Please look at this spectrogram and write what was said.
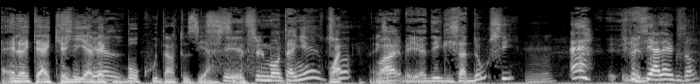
Elle a été accueillie avec quel- beaucoup d'enthousiasme. C'est-tu le montagnais, tout Ouais, exact. Ouais, mais il y a des glissades d'eau aussi. Hein? Je peux y aller avec vous autres?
